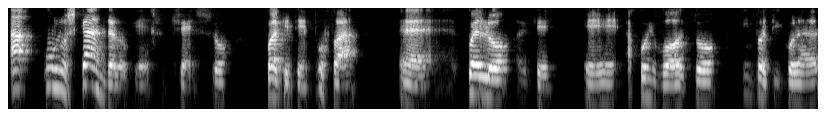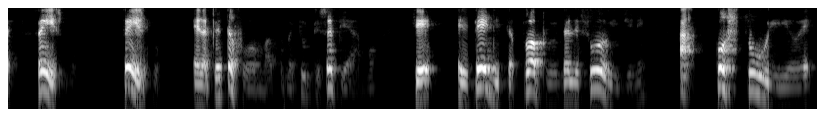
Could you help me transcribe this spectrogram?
a uno scandalo che è successo qualche tempo fa, eh, quello che eh, ha coinvolto in particolare Facebook. Facebook è la piattaforma, come tutti sappiamo, che è dedita proprio dalle sue origini a costruire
